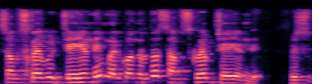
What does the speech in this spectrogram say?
సబ్స్క్రైబ్ చేయండి మరికొందరితో సబ్స్క్రైబ్ చేయండి. విశ్వ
